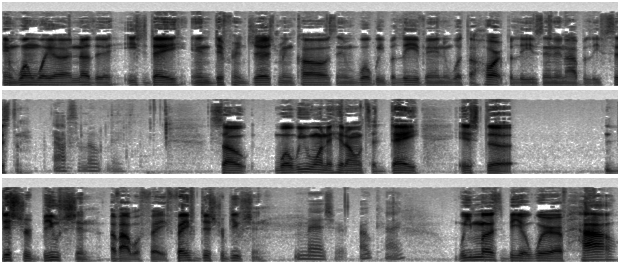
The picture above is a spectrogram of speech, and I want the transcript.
in one way or another each day in different judgment calls and what we believe in and what the heart believes in in our belief system. Absolutely. So, what we want to hit on today is the distribution of our faith, faith distribution. Measure. Okay. We must be aware of how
